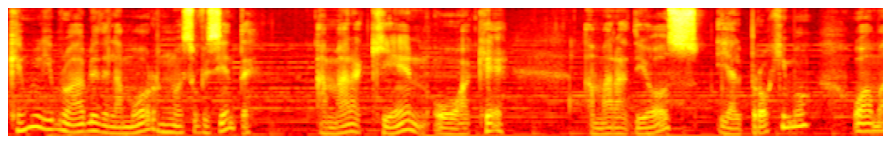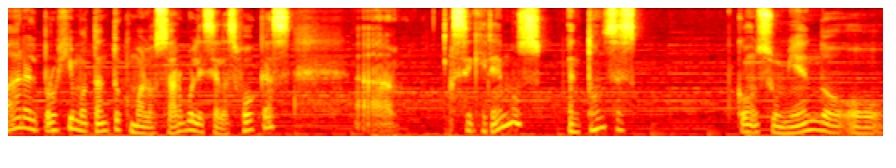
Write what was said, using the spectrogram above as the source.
Que un libro hable del amor no es suficiente. ¿Amar a quién o a qué? ¿Amar a Dios y al prójimo? ¿O amar al prójimo tanto como a los árboles y a las focas? Ah, ¿Seguiremos entonces consumiendo o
